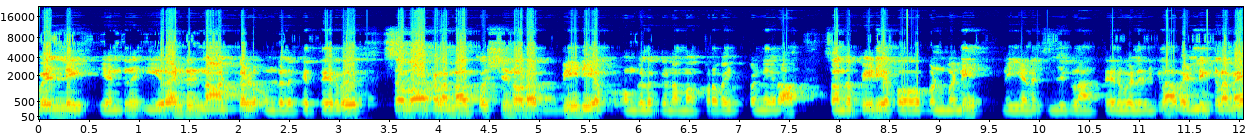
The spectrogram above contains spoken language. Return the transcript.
வெள்ளி என்று இரண்டு நாட்கள் உங்களுக்கு தேர்வு. செவ்வாய்க்கிழமை கொஸ்டினோட பிடிஎஃப் உங்களுக்கு நம்ம ப்ரொவைட் பண்ணிடுறோம். ஸோ அந்த பிடிஎஃப் ஓபன் பண்ணி நீங்க என்ன செஞ்சுக்கலாம் தேர்வு எழுதிக்கலாம். வெள்ளிக்கிழமை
